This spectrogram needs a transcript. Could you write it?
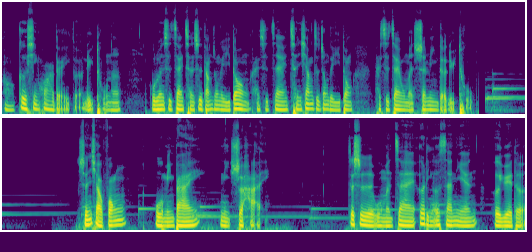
哦个性化的一个旅途呢？无论是在城市当中的移动，还是在城乡之中的移动，还是在我们生命的旅途。沈晓峰，我明白你是海。这是我们在二零二三年二月的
